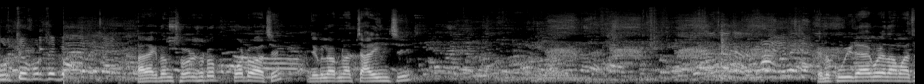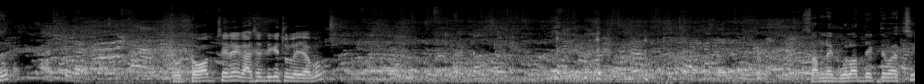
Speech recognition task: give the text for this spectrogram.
উড়তে পড়তে আর একদম ছোট ছোট পটও আছে, যেগুলো আপনার চার ইঞ্চি। এগুলো কুড়ি টাকা করে দাম আছে। তো টপ ছেড়ে গাছের দিকে চলে যাব। সামনে গোলাপ দেখতে পাচ্ছি।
